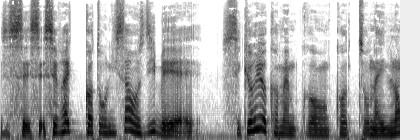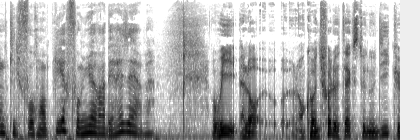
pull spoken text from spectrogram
c'est vrai que quand on lit ça, on se dit, mais c'est curieux quand même, quand, quand on a une lampe qu'il faut remplir, faut mieux avoir des réserves. Oui, alors euh, encore une fois, le texte nous dit que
